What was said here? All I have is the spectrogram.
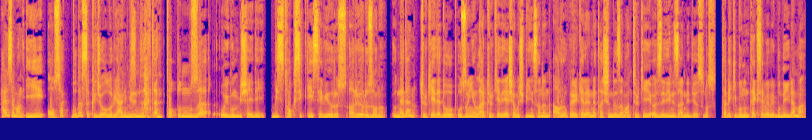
Her zaman iyi olsak bu da sıkıcı olur. Yani bizim zaten toplumumuza uygun bir şey değil. Biz toksikliği seviyoruz arıyoruz onu. Neden Türkiye'de doğup uzun yıllar Türkiye'de yaşamış bir insanın Avrupa ülkelerine taşındığı zaman Türkiye'yi özlediğini zannediyorsunuz? Tabii ki bunun tek sebebi bu değil ama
